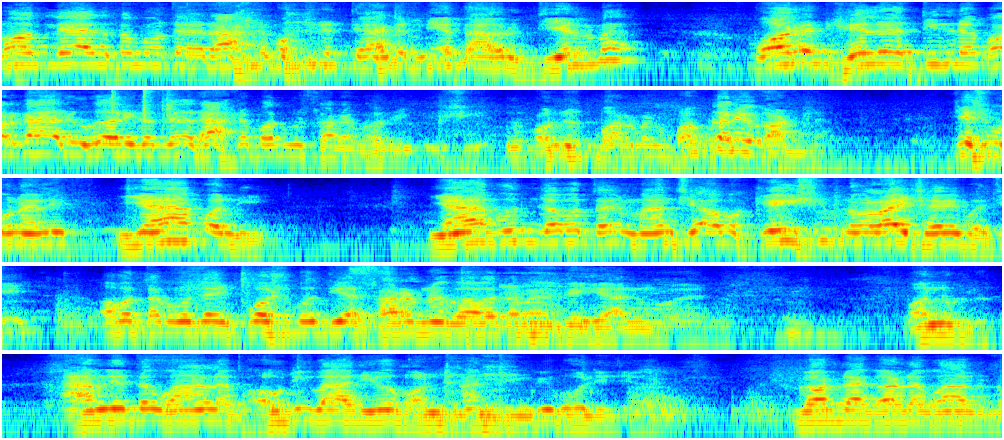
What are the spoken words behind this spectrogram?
मत ल्याएको तपाईँको चाहिँ राष्ट्रपतिले त्यहाँका नेताहरू जेलमा परेड खेलेर तिग्रा प्रकार गरेको चाहिँ राष्ट्रपतिको सरक भन्नुहोस् बर्माको भर्खरै घटना। त्यसो हुनाले यहाँ पनि यहाँ पनि जब चाहिँ मान्छे अब केही सिप नलाइसकेपछि अब तपाईँको चाहिँ पशुपति शरण गयो तपाईँले देखिहाल्नु भयो भन्नु न हामीले त उहाँलाई भौतिकवादी हो भन्नु ठान्छौँ कि भोलिदेखि। गर्दा गर्दा उहाँले त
